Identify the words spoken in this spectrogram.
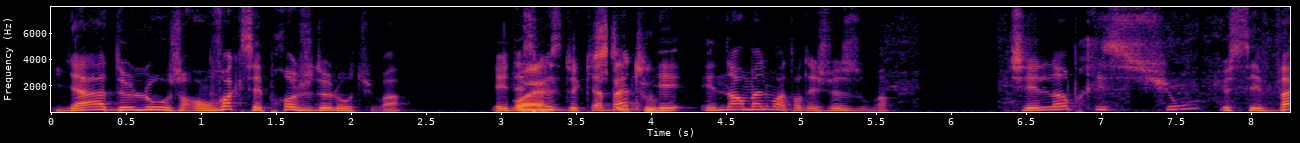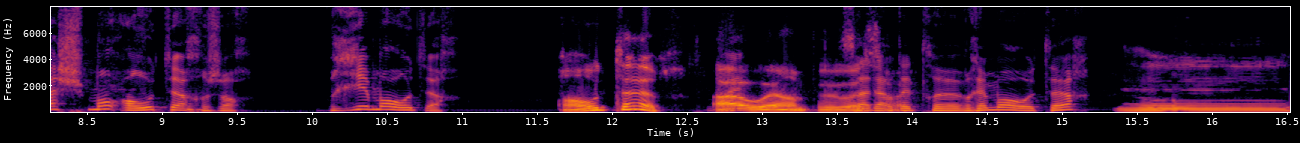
il y a de l'eau. Genre, on voit que c'est proche de l'eau, tu vois. Il y a une Ouais, espèce de cabane. tout. Et, et normalement, attendez, je zoome. hein. J'ai l'impression que c'est vachement en hauteur, genre. Vraiment en hauteur. En hauteur? Ah ouais, un peu. Ouais, ça a l'air d'être euh, vraiment en hauteur. Mmh.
